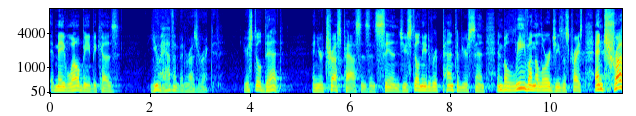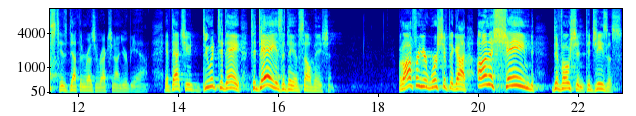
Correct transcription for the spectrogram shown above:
it may well be because you haven't been resurrected. You're still dead and your trespasses and sins. You still need to repent of your sin and believe on the Lord Jesus Christ and trust his death and resurrection on your behalf. If that's you, do it today. Today is the day of salvation. But offer your worship to God, unashamed devotion to Jesus.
